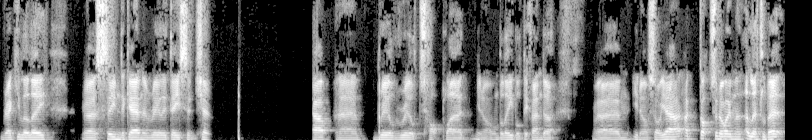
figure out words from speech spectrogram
regularly. Uh, seemed again a really decent chap. Um, real, real top player. You know, unbelievable defender. Um, you know, so yeah, I got to know him a, little bit.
